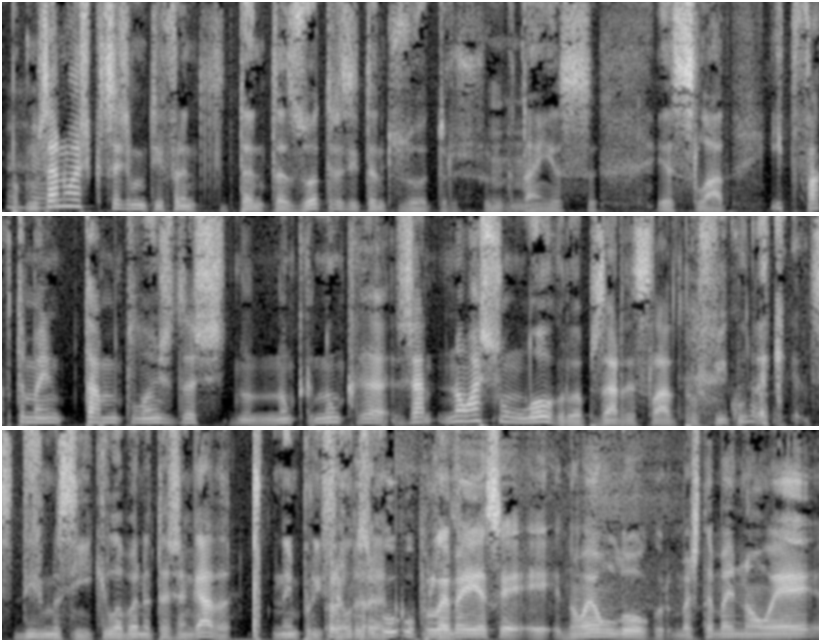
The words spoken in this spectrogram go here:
para começar, não acho que seja muito diferente de tantas outras e tantos outros que têm esse, esse lado. E de facto também está muito longe das. Nunca, nunca já não acho um logro, apesar desse lado profícuo. É Diz-me assim, aquilo a banda está jangada, nem por isso. É Pronto, mas outra o, o problema é esse, é, é- não é um logro, mas também não é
